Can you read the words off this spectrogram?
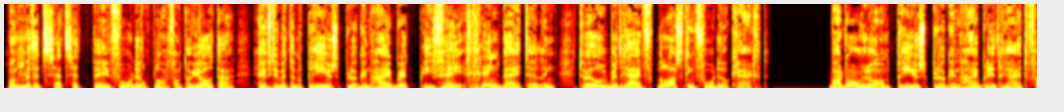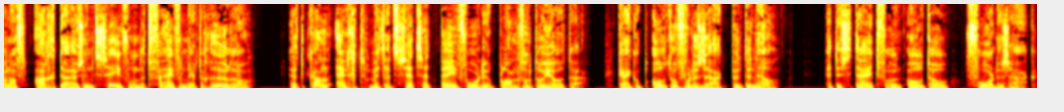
Want met het ZZP-voordeelplan van Toyota... heeft u met een Prius plug-in hybrid privé geen bijtelling... terwijl uw bedrijf belastingvoordeel krijgt. Waardoor u al een Prius plug-in hybrid rijdt vanaf 8.735 euro. Het kan echt met het ZZP-voordeelplan van Toyota. Kijk op autovoordezaak.nl. Het is tijd voor een auto voor de zaak.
